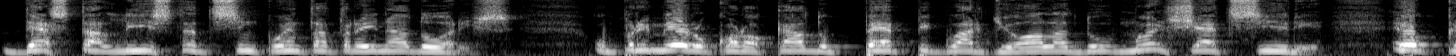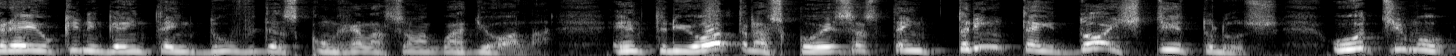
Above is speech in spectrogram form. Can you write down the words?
desta lista de 50 treinadores. O primeiro colocado, Pepe Guardiola, do Manchester City. Eu creio que ninguém tem dúvidas com relação a Guardiola. Entre outras coisas, tem 32 títulos. O último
